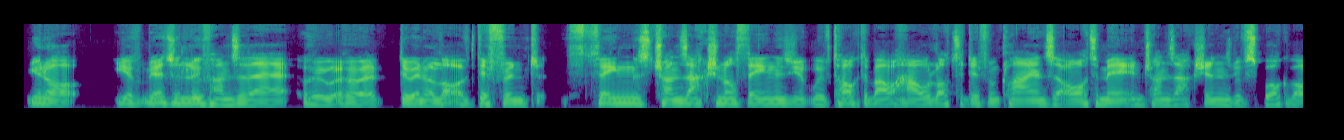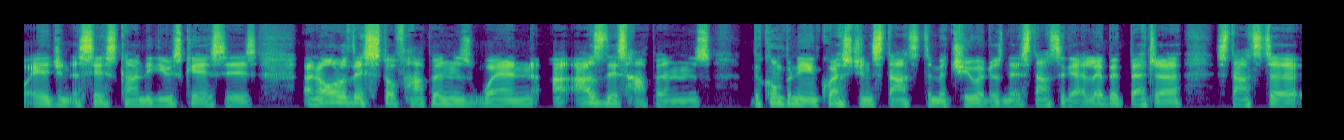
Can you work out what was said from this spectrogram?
you know, you've mentioned Lufthansa there, who who are doing a lot of different things, transactional things. You, we've talked about how lots of different clients are automating transactions. We've spoke about agent assist kind of use cases, and all of this stuff happens when, as this happens, the company in question starts to mature, doesn't it? Starts to get a little bit better, starts to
